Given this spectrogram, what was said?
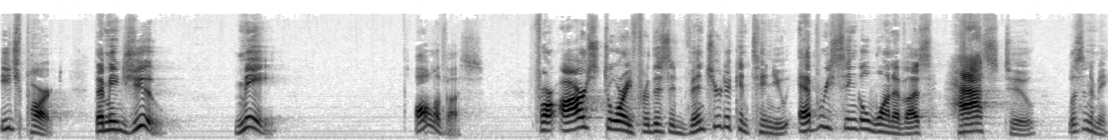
Each part. That means you, me, all of us. For our story, for this adventure to continue, every single one of us has to, listen to me,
